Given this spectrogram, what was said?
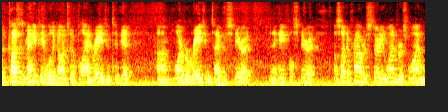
it causes many people to go into a blind rage and to get um, more of a raging type of spirit and a hateful spirit. Let's look at Proverbs 31, verse 1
